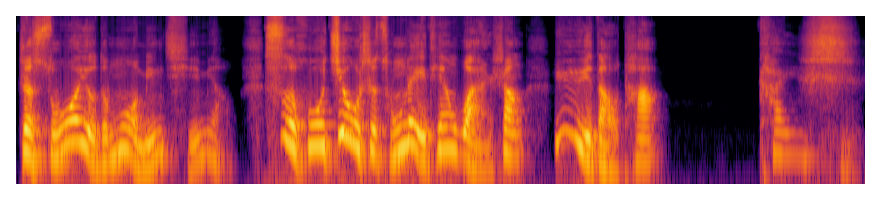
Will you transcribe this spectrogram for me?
这所有的莫名其妙，似乎就是从那天晚上遇到他开始。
